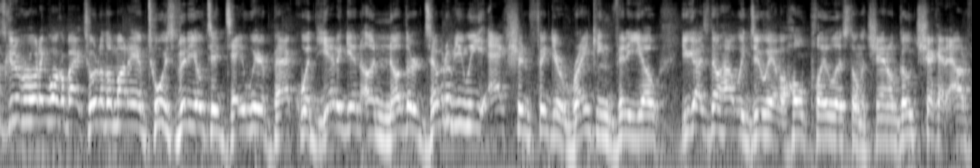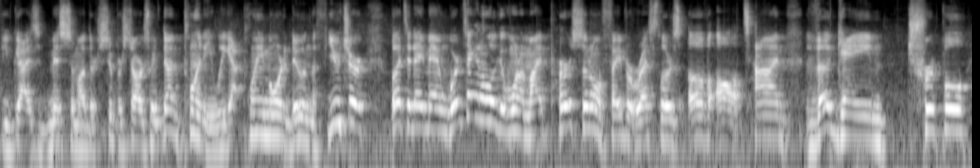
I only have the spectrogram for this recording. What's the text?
What is good everybody? Welcome back to another My Damn Toys video. Today we are back with yet again another WWE action figure ranking video. You guys know how we do. We have a whole playlist on the channel. Go check it out if you guys have missed some other superstars. We've done plenty. We got plenty more to do in the future. But today, man, we're taking a look at one of my personal favorite wrestlers of all time. The game, Triple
